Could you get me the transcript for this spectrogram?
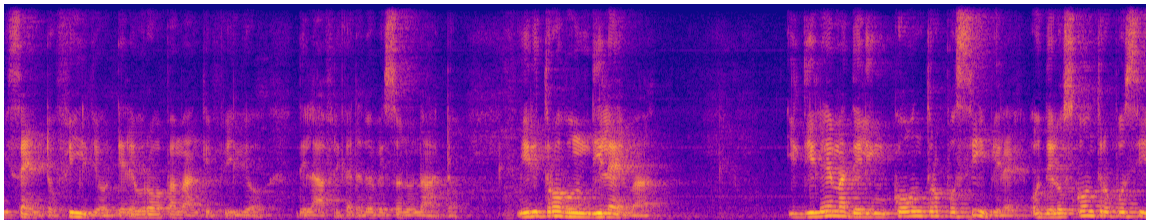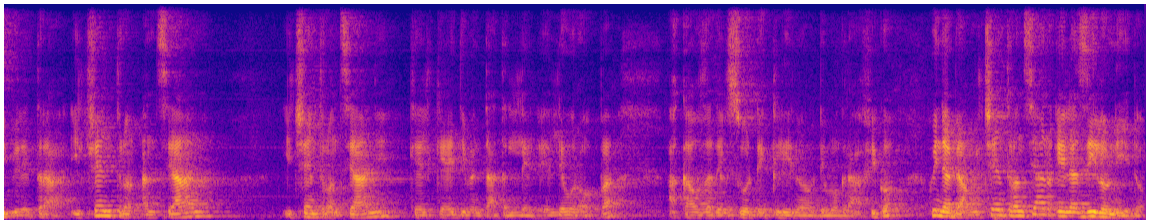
mi sento figlio dell'Europa ma anche figlio dell'Africa da dove sono nato, mi ritrovo un dilemma, il dilemma dell'incontro possibile o dello scontro possibile tra il centro anziano, il centro anziani, che è, che è diventata l'Europa a causa del suo declino demografico, quindi abbiamo il centro anziano e l'asilo nido.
